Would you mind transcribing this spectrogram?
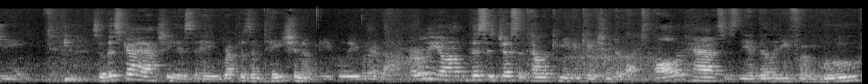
being. So this guy actually is a representation of me, believe it or not. Early on, this is just a telecommunication device. All it has is the ability for move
